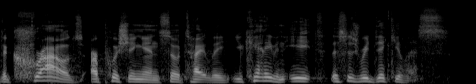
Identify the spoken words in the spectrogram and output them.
The crowds are pushing in so tightly, you can't even eat. This is ridiculous.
